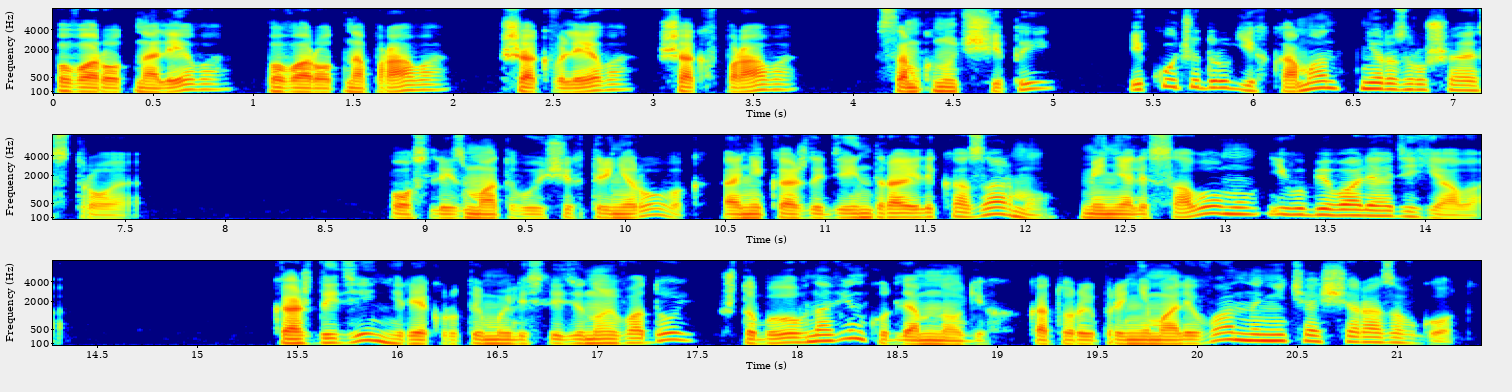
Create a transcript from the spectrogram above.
«Поворот налево! Поворот направо! Шаг влево! Шаг вправо! Сомкнуть щиты!» и кучу других команд, не разрушая строя. После изматывающих тренировок они каждый день драили казарму, меняли солому и выбивали одеяло. Каждый день рекруты мылись ледяной водой, что было в новинку для многих, которые принимали ванны не чаще раза в год.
